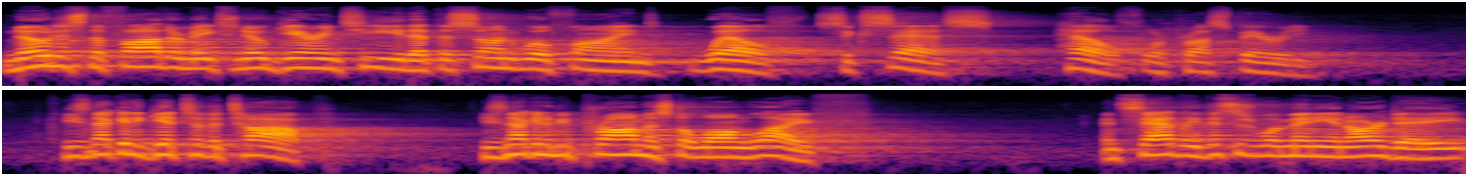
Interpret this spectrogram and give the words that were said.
Notice the Father makes no guarantee that the Son will find wealth, success, health, or prosperity. He's not going to get to the top. He's not going to be promised a long life. And sadly, this is what many in our day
